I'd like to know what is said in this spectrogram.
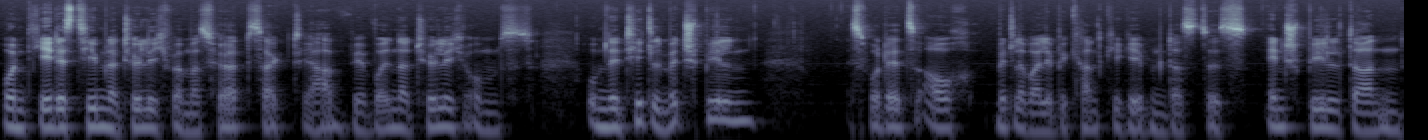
Und jedes Team natürlich, wenn man es hört, sagt, ja, wir wollen natürlich ums, um den Titel mitspielen. Es wurde jetzt auch mittlerweile bekannt gegeben, dass das Endspiel dann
